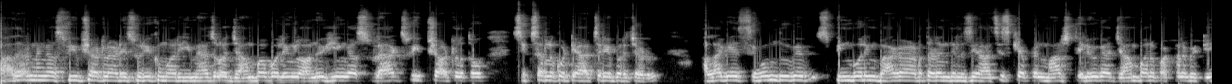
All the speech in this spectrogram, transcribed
సాధారణంగా స్వీప్ షాట్లు ఆడే సూర్యకుమార్ ఈ మ్యాచ్లో జాంబా బౌలింగ్లో బౌలింగ్లో అనూహ్యంగా స్లాగ్ స్వీప్ షాట్లతో సిక్సర్లు కొట్టి ఆశ్చర్యపరిచాడు. అలాగే శివం దూబే స్పిన్ బౌలింగ్ బాగా ఆడతాడని తెలిసి ఆసీస్ కెప్టెన్ మార్చ్ తెలివిగా జాంబాను పక్కన పెట్టి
